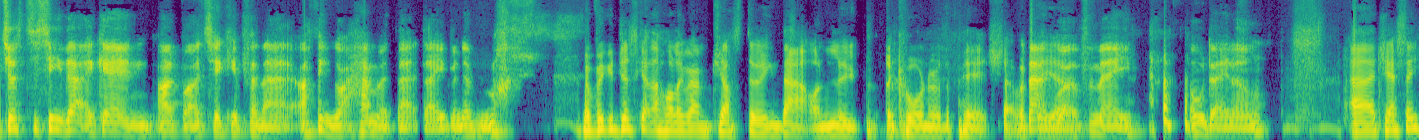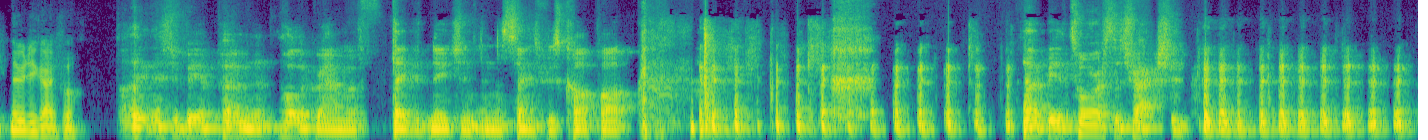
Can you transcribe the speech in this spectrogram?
just to see that again, I'd buy a ticket for that. I think we got hammered that day, but never mind. If we could just get the hologram just doing that on loop, at the corner of the pitch, that would That'd be. Uh, work for me all day long. uh, Jesse, who would you go for? I think there should be a permanent hologram of David Nugent in the Sainsbury's car park. That'd be a tourist attraction.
